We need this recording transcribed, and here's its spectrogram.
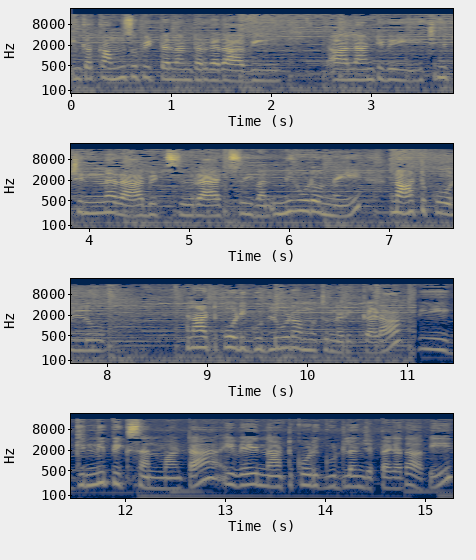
ఇంకా కంసు పిట్టలు అంటారు కదా అవి. అలాంటివి చిన్న చిన్న ర్యాబిట్స్ ర్యాట్స్ ఇవన్నీ కూడా ఉన్నాయి. నాటుకోళ్ళు నాటుకోడి గుడ్లు కూడా అమ్ముతున్నారు ఇక్కడ. ఇవి గిన్ని పిక్స్ అనమాట ఇవే నాటుకోడి గుడ్లు అని చెప్పా కదా అవి.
